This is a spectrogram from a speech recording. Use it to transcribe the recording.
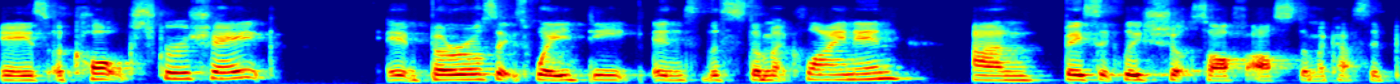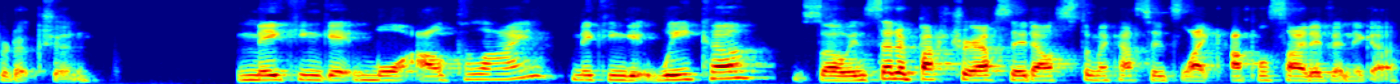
is a corkscrew shape. It burrows its way deep into the stomach lining and basically shuts off our stomach acid production, making it more alkaline, making it weaker. So instead of battery acid, our stomach acid's like apple cider vinegar.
